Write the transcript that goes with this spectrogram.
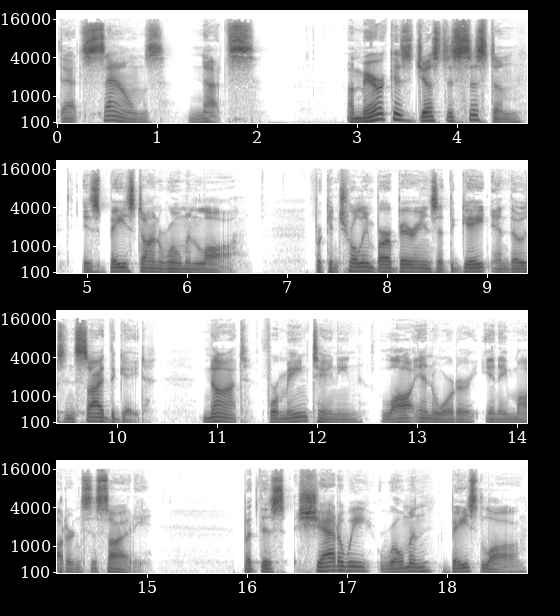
That sounds nuts. America's justice system is based on Roman law for controlling barbarians at the gate and those inside the gate, not for maintaining law and order in a modern society. But this shadowy Roman based law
